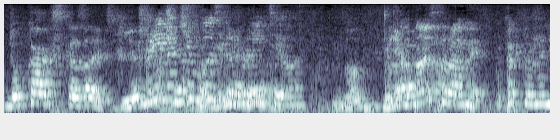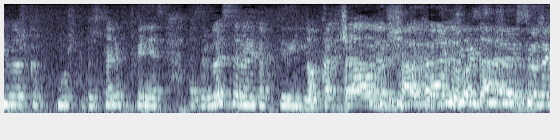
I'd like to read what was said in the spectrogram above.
Ну как сказать, если Время очень быстро мне, да. Ну, Мне с одной вот- стороны, вы как-то уже немножко, может, подустали под конец, а с другой стороны, как-то и Ну, как-то жалко, что жалко было, заканчивается да, уже все так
